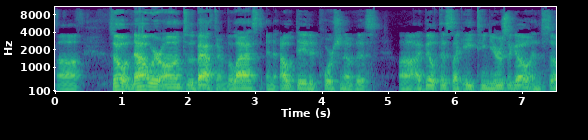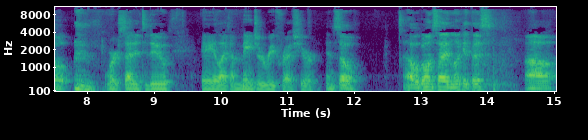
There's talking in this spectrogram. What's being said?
Uh, so now we're on to the bathroom, the last and outdated portion of this. Uh, I built this like 18 years ago, and so we're excited to do a like a major refresh here. And so uh, we'll go inside and look at this. Uh,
